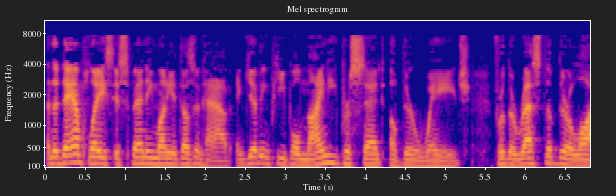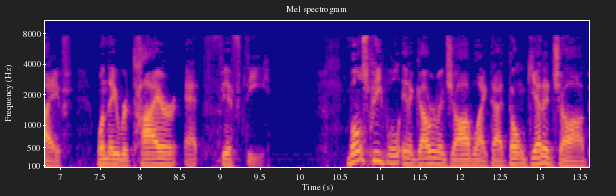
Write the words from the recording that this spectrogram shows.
And the damn place is spending money it doesn't have and giving people 90% of their wage for the rest of their life when they retire at 50. Most people in a government job like that don't get a job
